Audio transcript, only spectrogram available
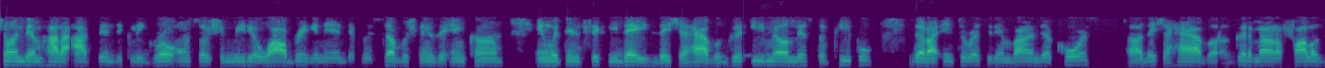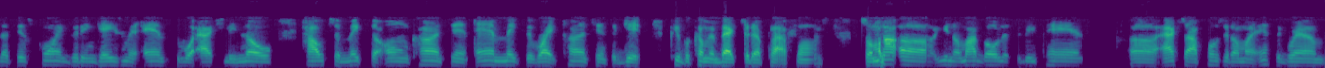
showing them how to authentically grow on social media while bringing in different several streams of income. And within 60 days, they should have a good email list of people that are interested in buying their course. Uh, they should have a good amount of followers at this point, good engagement, and will actually know how to make their own content and make the right content to get people coming back to their platforms. So my, uh, you know, my goal is to be paying uh, actually, I posted on my Instagram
